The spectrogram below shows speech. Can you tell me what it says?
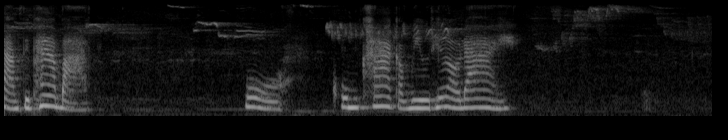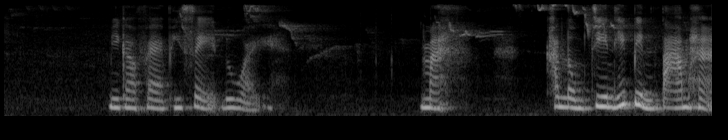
สามสิบห้าบาท โอ้ คุ้มค่ากับวิวที่เราได้ มีกาแฟพิเศษด้วย มาขนมจีนที่ปิ่นตามหา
